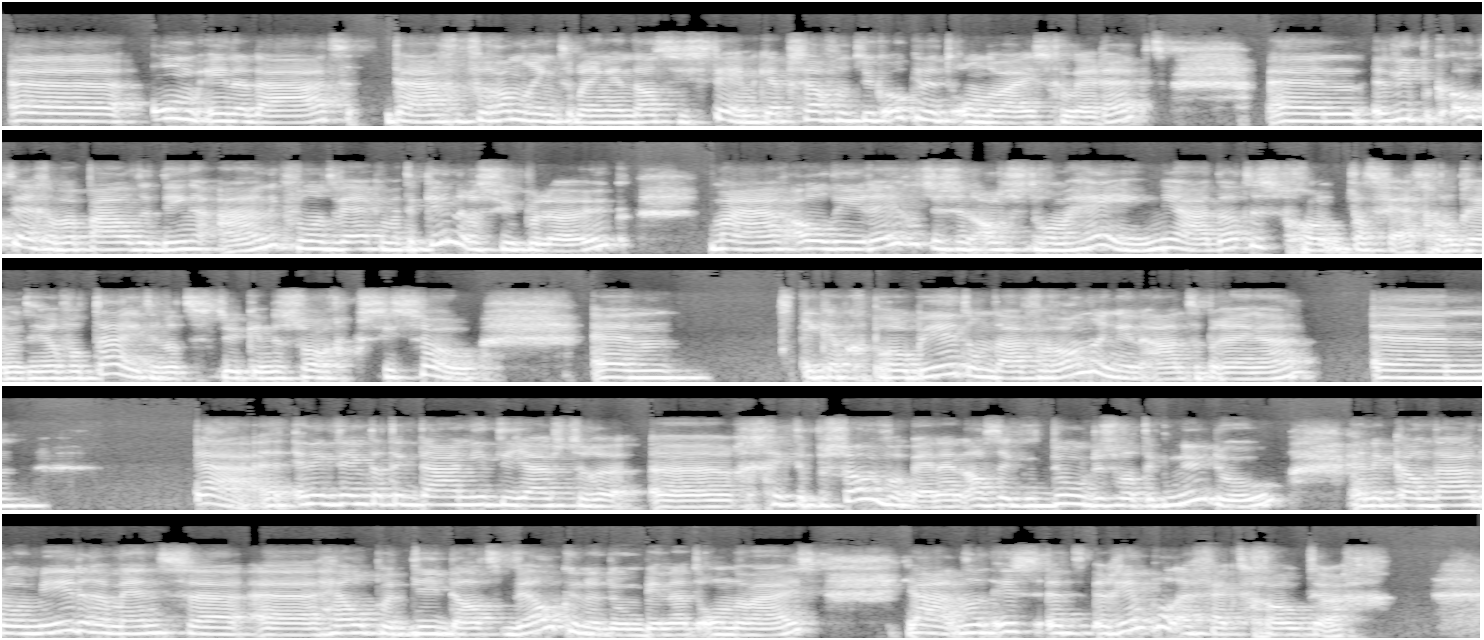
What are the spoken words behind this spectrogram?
eh, om inderdaad daar verandering te brengen in dat systeem. Ik heb zelf natuurlijk ook in het onderwijs gewerkt. En liep ik ook tegen bepaalde dingen aan. Ik vond het werken met de kinderen superleuk. Maar al die regeltjes en alles eromheen, ja, dat, is gewoon, dat vergt gewoon op een gegeven moment heel veel tijd. En dat is natuurlijk in de zorg precies zo. En ik heb geprobeerd om daar verandering in aan te brengen. En ja, en, ik denk dat ik daar niet de juiste eh, geschikte persoon voor ben. En als ik doe dus wat ik nu doe, en ik kan daardoor meerdere mensen eh, helpen die dat wel kunnen doen binnen het onderwijs, ja, dan is het rimpeleffect groter.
